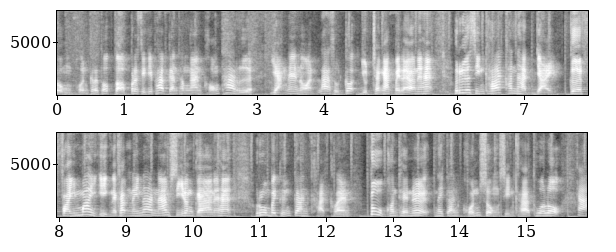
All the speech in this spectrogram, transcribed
ส่งผลกระทบต่อประสิทธิภาพการทำงานของท่าเรืออย่างแน่นอน ล่าสุดก็หยุดชะงักไปแล้วนะฮะ เรือสินค้าขนาดใหญ่เกิดไฟไหม้อีกนะครับในน่านน้ำศรีลังกานะฮะรวมไปถึงการขาดแคลน ตู้คอนเทนเนอร์ในการขนส่งสินค้าทั่วโลก ค่ะ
